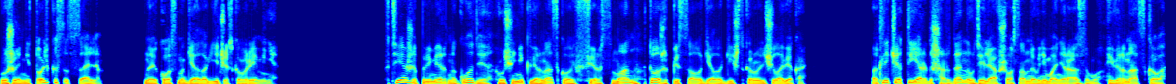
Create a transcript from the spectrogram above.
уже не только социальном, но и космогеологическом времени. В те же примерно годы ученик Вернадского Ферсман тоже писал о геологической роли человека. В отличие от де Шардена, уделявшего основное внимание разуму, и Вернадского,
